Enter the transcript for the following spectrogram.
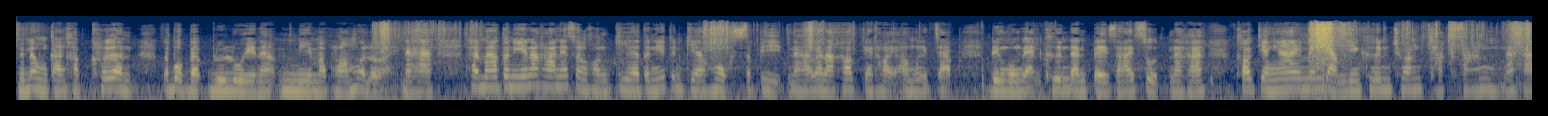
ในเรื่องของการขับเคลื่อน ระบบแบบลุยๆนะมีมาพร้อมหมดเลยนะคะถัดมาตัวนี้นะคะในส่วนของเกียร์ตัวนี้เป็นเกียร์ 6 สปีดนะคะเวลาเข้าเกียร์ถอยเอามือจับ ดึงวงแหวนขึ้นดันไปซ้ายสุดนะคะเข้าเกียร์ง่ายแม่นยำยิ่งขึ้นช่วงชักสั้นนะคะ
